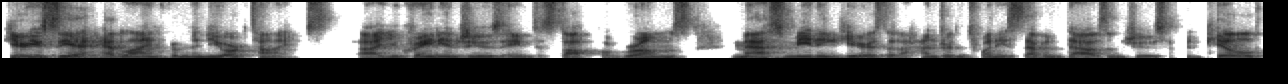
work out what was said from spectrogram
Here you see a headline from the New York Times. Uh, Ukrainian Jews aim to stop pogroms. Mass meeting hears that 127,000 Jews have been killed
